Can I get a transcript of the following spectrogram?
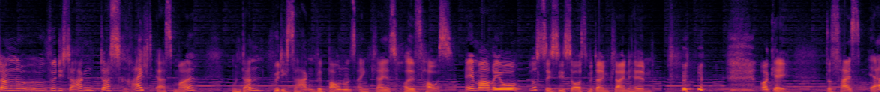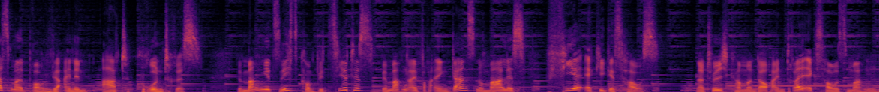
dann äh, würde ich sagen, das reicht erstmal. Und dann würde ich sagen, wir bauen uns ein kleines Holzhaus. Hey Mario, lustig siehst du aus mit deinem kleinen Helm. okay, das heißt, erstmal brauchen wir einen Art Grundriss. Wir machen jetzt nichts Kompliziertes, wir machen einfach ein ganz normales viereckiges Haus. Natürlich kann man da auch ein Dreieckshaus machen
